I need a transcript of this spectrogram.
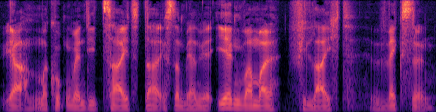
ja, mal gucken, wenn die Zeit da ist, dann werden wir irgendwann mal vielleicht wechseln.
